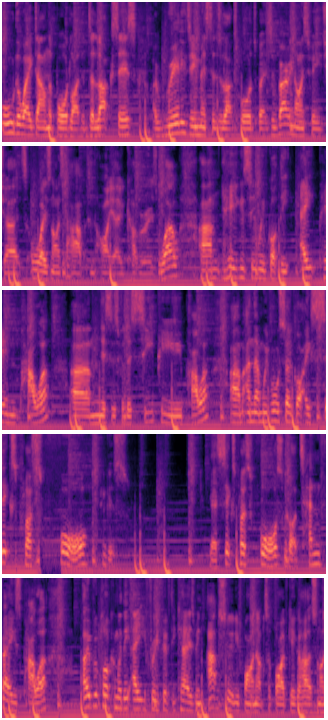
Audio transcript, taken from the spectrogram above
all the way down the board like the Deluxe is. I really do miss the Deluxe boards but it's a very nice feature. It's always nice to have an I.O. cover as well. Um, here you can see we've got the 8 pin power. Um, this is for the CPU power. Um, and then we've also got a 6 plus 4, I think it's, yeah, 6 plus 4, so we've got 10 phase power. Overclocking with the 8350K has been absolutely fine up to 5 gigahertz, and I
